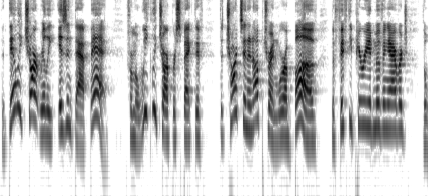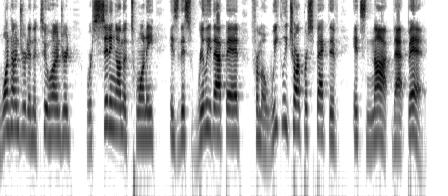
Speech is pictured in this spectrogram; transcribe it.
the daily chart really isn't that bad. From a weekly chart perspective, the chart's in an uptrend. We're above the 50 period moving average, the 100 and the 200. We're sitting on the 20. Is this really that bad? From a weekly chart perspective, it's not that bad.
